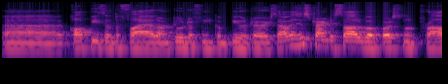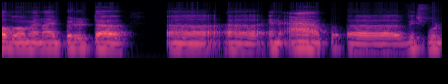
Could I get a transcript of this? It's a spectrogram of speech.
uh, copies of the file on two different computers. I was just trying to solve a personal problem, and I built a, uh, uh, an app uh, which would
